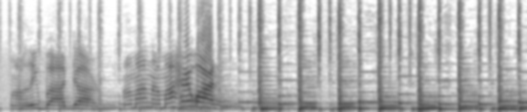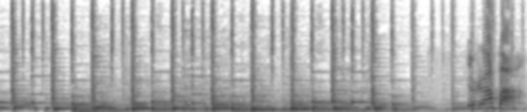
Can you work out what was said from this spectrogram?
Mali belajar Nama-nama hewan. Jerapah.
